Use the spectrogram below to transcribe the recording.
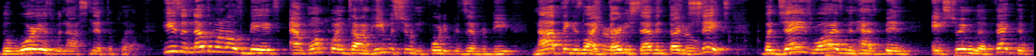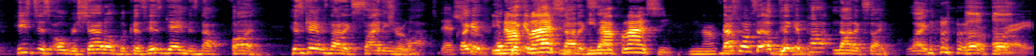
the Warriors would not sniff the playoffs. He's another one of those bigs. At one point in time, he was shooting 40% for deep. Now I think it's like 37, 36. But James Wiseman has been extremely effective. He's just overshadowed because his game is not fun. His game is not exciting True. to watch. That's like true. it- He a not pick and pop, flashy. He not flashy. Not That's what I'm saying. A pick and pop, not exciting. Like a, a, Right.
